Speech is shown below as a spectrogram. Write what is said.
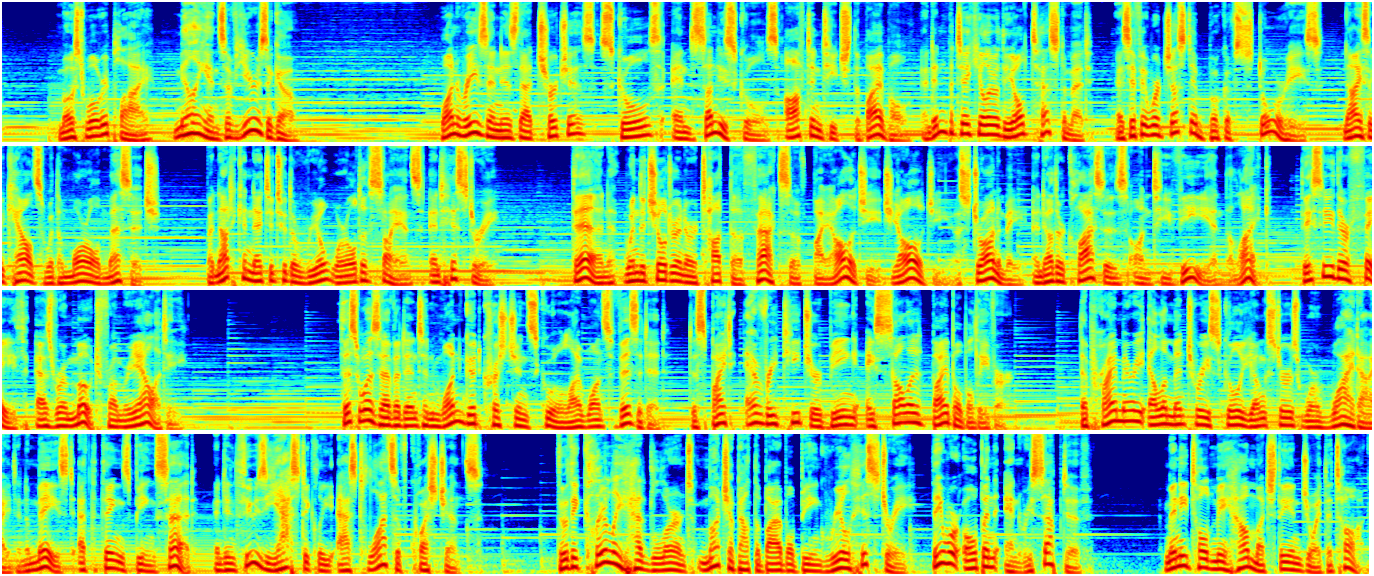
Most will reply, millions of years ago. One reason is that churches, schools, and Sunday schools often teach the Bible, and in particular the Old Testament, as if it were just a book of stories, nice accounts with a moral message, but not connected to the real world of science and history. Then, when the children are taught the facts of biology, geology, astronomy, and other classes on TV and the like, they see their faith as remote from reality. This was evident in one good Christian school I once visited, despite every teacher being a solid Bible believer. The primary elementary school youngsters were wide eyed and amazed at the things being said, and enthusiastically asked lots of questions. Though they clearly had learned much about the Bible being real history, they were open and receptive. Many told me how much they enjoyed the talk.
